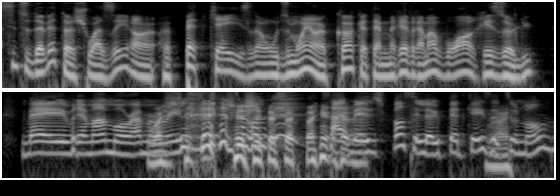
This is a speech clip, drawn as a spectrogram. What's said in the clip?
si tu devais te choisir un, un pet case, ou du moins un cas que tu aimerais vraiment voir résolu, Ben vraiment, Maura Murray. Ouais, j'étais certain. Ça, ben, je pense que c'est le pet case de tout le monde.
